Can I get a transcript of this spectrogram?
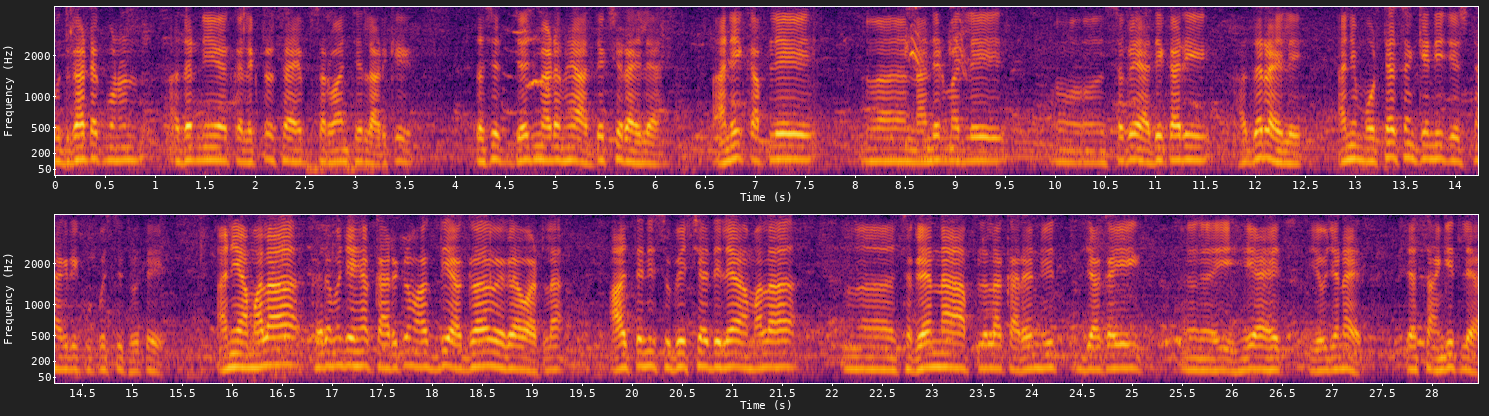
उद्घाटक म्हणून आदरणीय कलेक्टर साहेब सर्वांचे लाडके तसेच जज मॅडम ह्या अध्यक्ष राहिल्या अनेक आपले नांदेडमधले सगळे अधिकारी हजर राहिले. आणि मोठ्या संख्येने ज्येष्ठ नागरिक उपस्थित होते. आणि आम्हाला खरं म्हणजे हा कार्यक्रम अगदी आगळा वेगळा वाटला. आज त्यांनी शुभेच्छा दिल्या. आम्हाला सगळ्यांना आपल्याला कार्यान्वित ज्या काही हे आहेत योजना आहेत त्या सांगितल्या.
